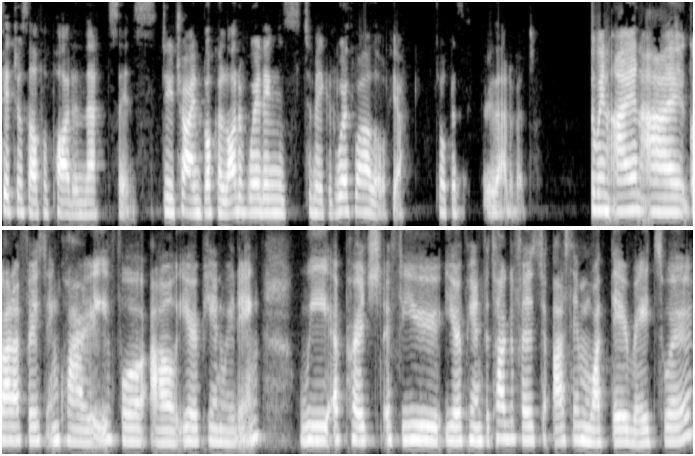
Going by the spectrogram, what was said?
set yourself apart in that sense? Do you try and book a lot of weddings to make it worthwhile, or yeah, talk us through that a bit. When Aya and I got our first inquiry for our European wedding, we approached a few European photographers to ask them what their rates were,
